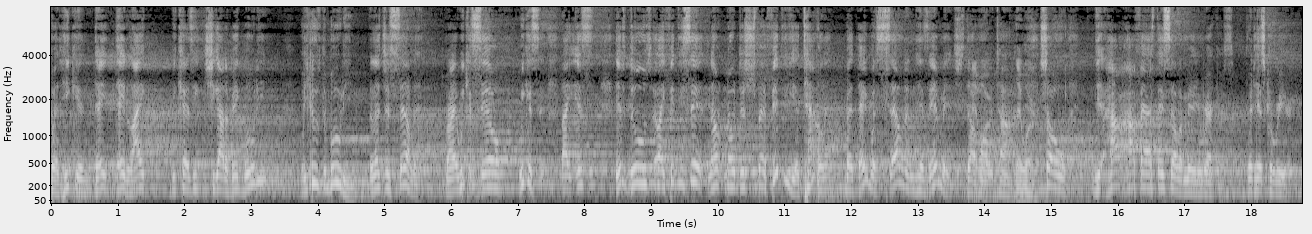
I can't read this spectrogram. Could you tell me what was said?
but he can they they like because he, she got a big booty. Well, use the booty and let's just sell it, right? We can sell, we can like it's it's dudes like 50 Cent. No no disrespect, 50 a talent, but they were selling his image the whole were. time. They were. So yeah, how how fast they sell a million records with his career?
